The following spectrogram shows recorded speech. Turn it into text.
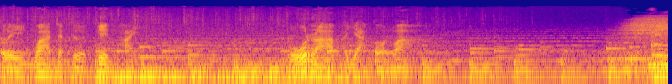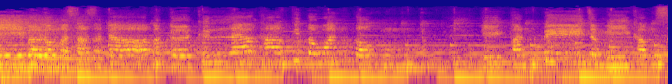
เกรงว่าจะเกิดเพศภัย โหราพยากรณ์ว่า มีบรมศาสดาบังเกิดขึ้นแล้วทางทิศตะวันตก อีกพันปีจะมีคำส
